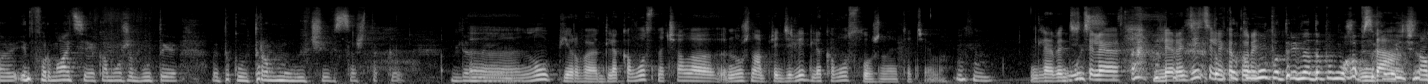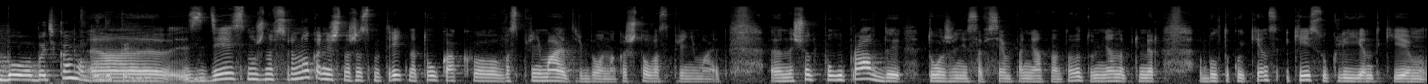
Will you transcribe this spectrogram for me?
е, інформації, яка може бути такою травмуючою все ж таки для? Э, Ну, первое, для кого сначала нужно определить, для кого сложна эта тема. Мгм. Для родителя, для родителя, Тобто который... кому потрібна допомога Да. психологічна або батькам, або дитині? Э, Здесь нужно все равно, конечно же, смотреть на то, как э, воспринимает ребенок, а что воспринимает. Э, Насчет полуправды тоже не совсем понятно. Ну, вот у меня, например, был такой кейс, кейс у клиентки. М,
